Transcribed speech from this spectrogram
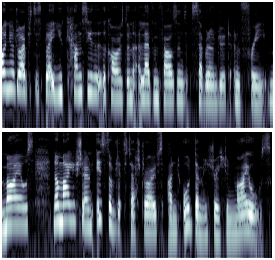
On your driver's display, you can see that the car has done 11,703 miles. Now, mileage shown is subject to test drives and or demonstration miles.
